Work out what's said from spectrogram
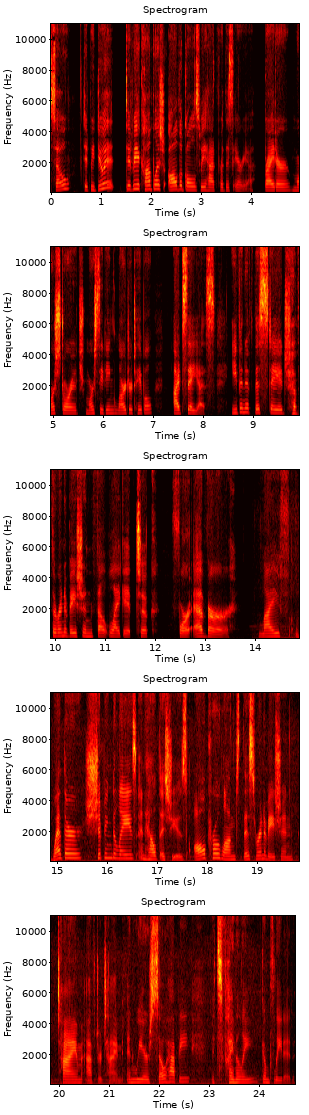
So, did we do it? Did we accomplish all the goals we had for this area? Brighter, more storage, more seating, larger table? I'd say yes, even if this stage of the renovation felt like it took forever. Life, weather, shipping delays, and health issues all prolonged this renovation time after time, and we are so happy it's finally completed.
